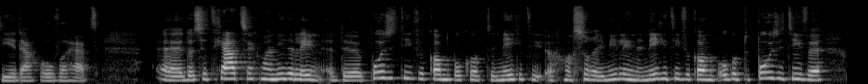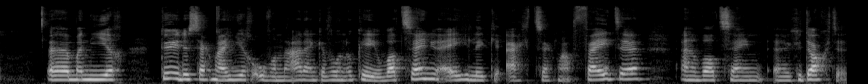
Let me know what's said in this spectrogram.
die je daarover hebt. Uh, dus het gaat zeg maar niet alleen de positieve kant op, ook op de negatieve... sorry, niet alleen de negatieve kant op, ook op de positieve uh, manier kun je dus zeg maar hierover nadenken van oké, wat zijn nu eigenlijk echt zeg maar feiten en wat zijn uh, gedachten?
